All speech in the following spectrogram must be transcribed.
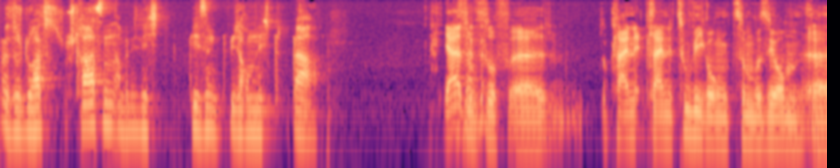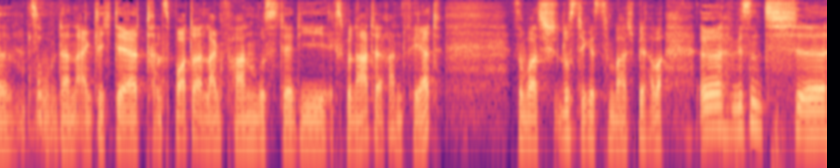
Also du hast Straßen, aber die nicht, die sind wiederum nicht da. Ja, so, so, äh, so kleine, kleine Zuwegungen zum Museum, äh, so. wo dann eigentlich der Transporter langfahren muss, der die Exponate ranfährt. Sowas Lustiges zum Beispiel. Aber äh, wir sind, äh,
